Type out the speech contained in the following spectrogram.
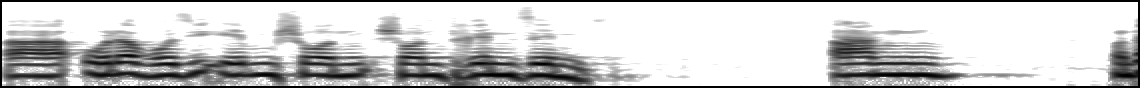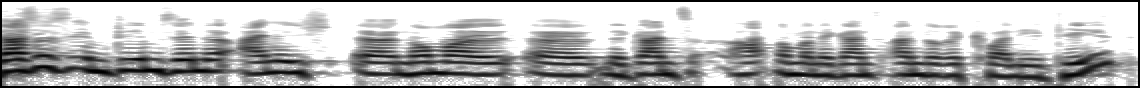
äh, oder wo sie eben schon, schon drin sind. Ähm, und das ist in dem Sinne eigentlich äh, nochmal äh, eine ganz, hat nochmal eine ganz andere Qualität.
